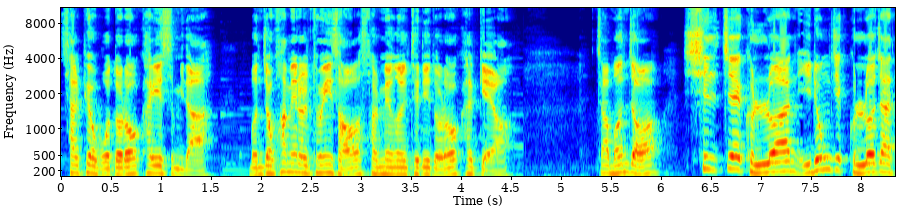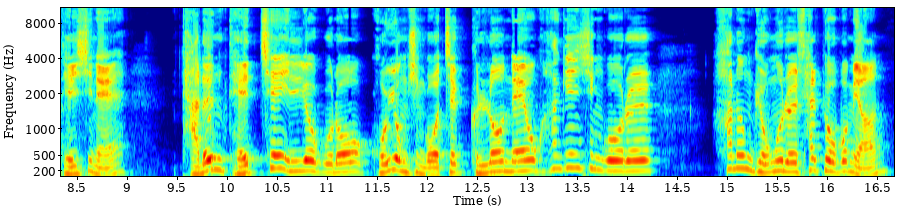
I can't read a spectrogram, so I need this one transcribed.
살펴보도록 하겠습니다. 먼저 화면을 통해서 설명을 드리도록 할게요. 자 먼저 실제 근로한 일용직 근로자 대신에 다른 대체 인력으로 고용 신고 즉 근로 내용 확인 신고를 하는 경우를 살펴보면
